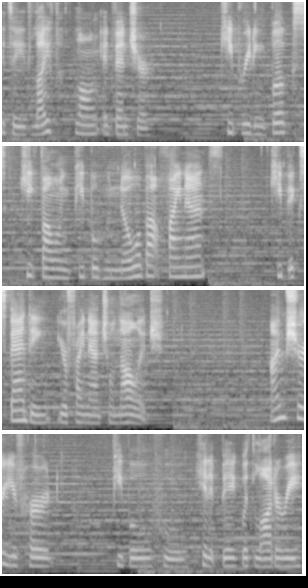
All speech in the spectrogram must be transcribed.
it's a lifelong adventure. Keep reading books, keep following people who know about finance, keep expanding your financial knowledge. I'm sure you've heard people who hit it big with lottery,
